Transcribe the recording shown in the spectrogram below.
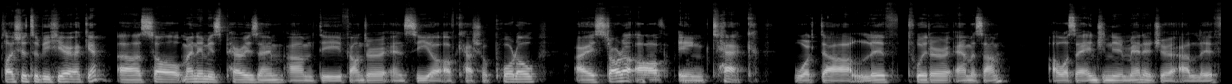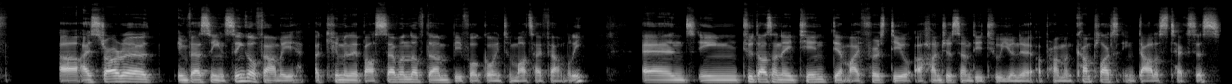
pleasure to be here again. Uh, so my name is Perry Zhang. I'm the founder and CEO of Cashflow Portal. I started off in tech, worked at Lyft, Twitter, Amazon. I was an engineer manager at Lyft. Uh, I started investing in single family, accumulated about seven of them before going to multifamily. And in 2018, did my first deal, 172 unit apartment complex in Dallas, Texas.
